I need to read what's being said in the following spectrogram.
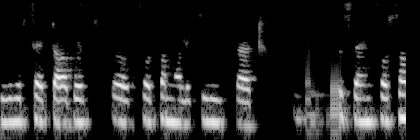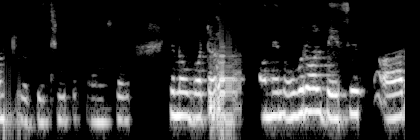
we would set targets uh, for some molecules at percent, for some it would be three percent. So you know whatever on an overall basis, our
